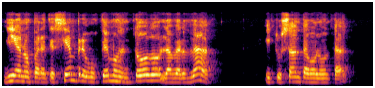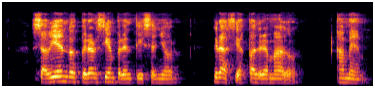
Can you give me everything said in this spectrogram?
Guíanos para que siempre busquemos en todo la verdad y tu santa voluntad, sabiendo esperar siempre en ti, Señor. Gracias, Padre amado. Amén.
